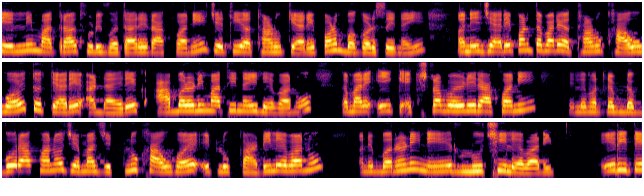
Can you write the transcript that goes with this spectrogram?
તેલની માત્રા થોડી વધારે રાખવાની, જેથી અથાણું ક્યારે પણ બગડશે નહીં. અને જ્યારે પણ તમારે અથાણું ખાવું હોય, તો ત્યારે આ ડાયરેક્ટ આ બરણીમાંથી નહીં લેવાનું. તમારે એક એક્સ્ટ્રા બરણી રાખવાની એટલે મતલબ ડબ્બો રાખવાનો, જેમાં જેટલું ખાવું હોય એટલું કાઢી લેવાનું અને બરણીને લૂછી લેવાની. એ રીતે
